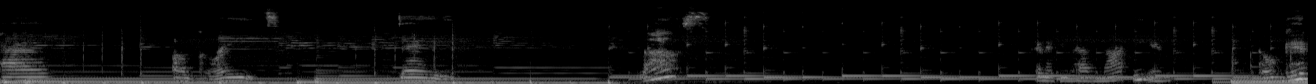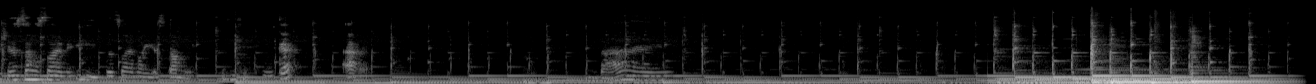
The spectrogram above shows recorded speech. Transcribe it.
Have a great day. loves. And if you have not eaten, go get yourself something to eat. Put something on your stomach.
